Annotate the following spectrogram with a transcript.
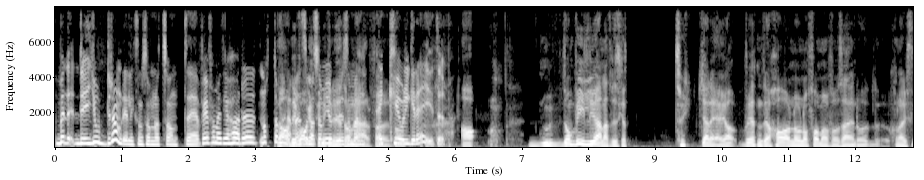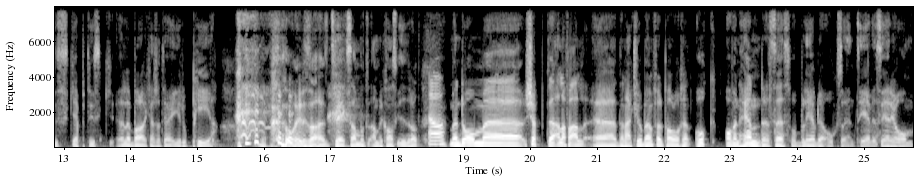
Men det, gjorde de det liksom som något sånt? eh, För jag för mig att jag hörde något om Ja, det här. det men som att de gjorde det som en, här för en kul tag. grej typ. ja, de vill ju gärna att vi ska tycka det. Jag vet inte, jag har nog någon form av så här ändå, journalistisk skeptisk eller bara kanske att jag är europé och är så här tveksam mot amerikansk idrott. Ja. Men de eh, köpte i alla fall eh, den här klubben för ett par år sedan och av en händelse så blev det också en tv-serie om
